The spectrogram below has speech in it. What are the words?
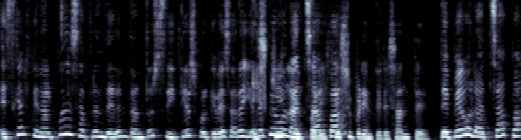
es que al final puedes aprender en tantos sitios porque ves, ahora yo es te que pego la me chapa, parece súper interesante te pego la chapa,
